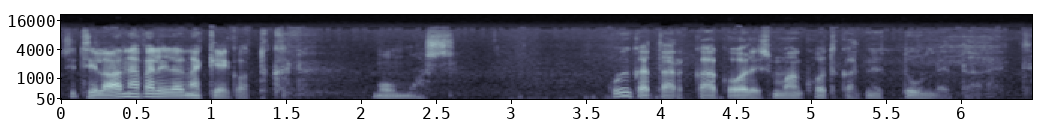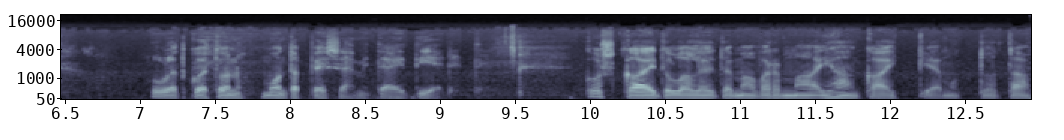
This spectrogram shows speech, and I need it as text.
sitten sillä aina välillä näkee kotkan, muun muassa. Kuinka tarkkaa Koillismaan kotkat nyt tunnetaan? Että luuletko, että on monta pesää, mitä ei tiedetä? Koskaan ei tulla löytämään varmaan ihan kaikkia, mutta tuota,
